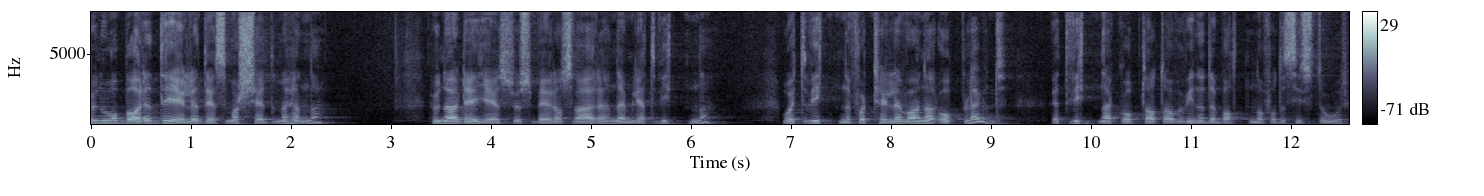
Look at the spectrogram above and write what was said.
Hun må bare dele det som har skjedd med henne. Hun er det Jesus ber oss være, nemlig et vitne. Og et vitne forteller hva hun har opplevd. Et vitne er ikke opptatt av å vinne debatten og få det siste ord.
